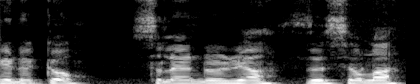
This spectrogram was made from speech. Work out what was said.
ok đã câu slender ra the seller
